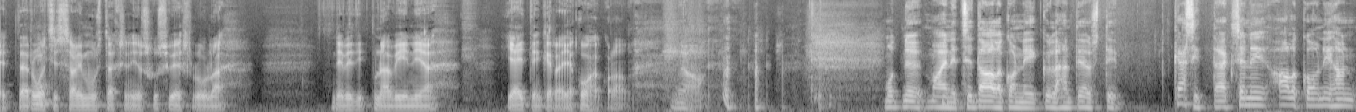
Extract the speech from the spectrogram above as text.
Että Ruotsissa oli muistaakseni joskus 90-luvulla, ne veti punaviiniä jäitten kerran ja Coca-Colalla. Joo. Mutta nyt mainitsit Alkon, niin kyllähän tietysti käsittääkseni Alko on ihan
